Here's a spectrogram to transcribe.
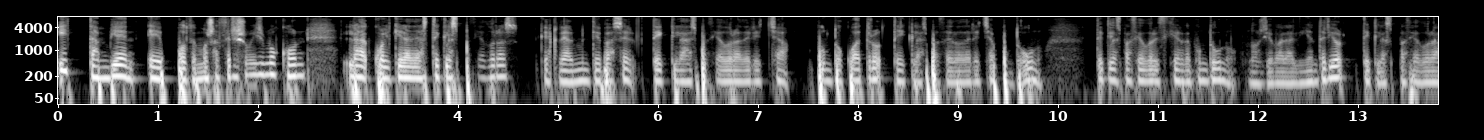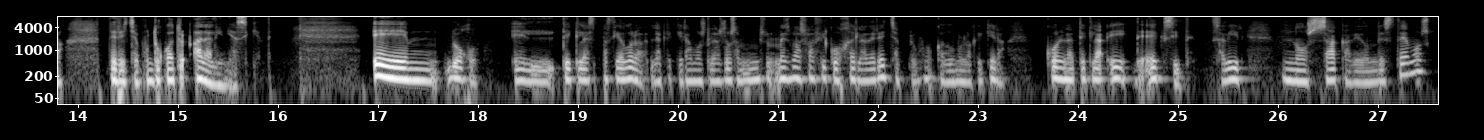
y también eh, podemos hacer eso mismo con la, cualquiera de las teclas espaciadoras, que generalmente va a ser tecla espaciadora derecha punto 4, tecla espaciadora derecha punto 1 tecla espaciadora izquierda punto 1 nos lleva a la línea anterior, tecla espaciadora derecha punto 4 a la línea siguiente. Em, luego, el tecla espaciadora, la que queramos las dos, es más fácil coger la derecha, pero bueno, cada uno la que quiera. Con la tecla E de exit, salir, nos saca de donde estemos,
